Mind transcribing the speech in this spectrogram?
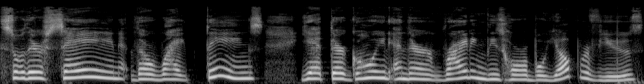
So they're saying the right things, yet they're going and they're writing these horrible Yelp reviews.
